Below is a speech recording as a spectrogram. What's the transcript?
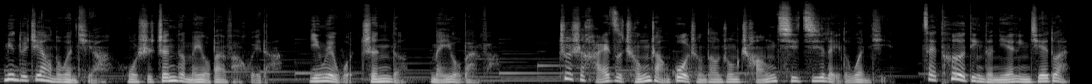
面对这样的问题啊，我是真的没有办法回答，因为我真的。没有办法，这是孩子成长过程当中长期积累的问题，在特定的年龄阶段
